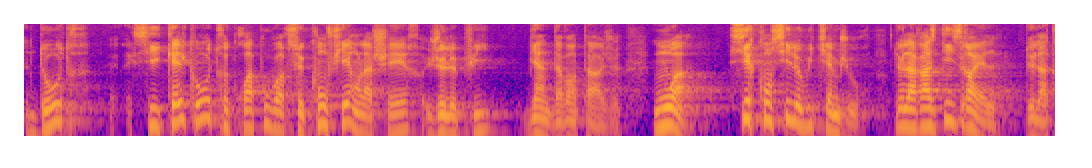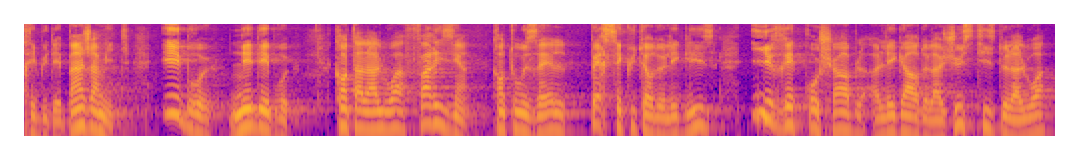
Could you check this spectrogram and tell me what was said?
d'autre, si quelque croit pouvoir se confier en la chair, je le puis bien davantage. Moi, circoncis le huitième jour, de la race d'Israël, de la tribu des Benjamites, hébreu, né d'hébreu, Quant à la loi, pharisien. Quant aux zèles, persécuteurs de l'Église, irréprochables à l'égard de la justice de la loi.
